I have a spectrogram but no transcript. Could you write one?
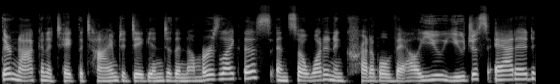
They're not going to take the time to dig into the numbers like this. And so, what an incredible value you just added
